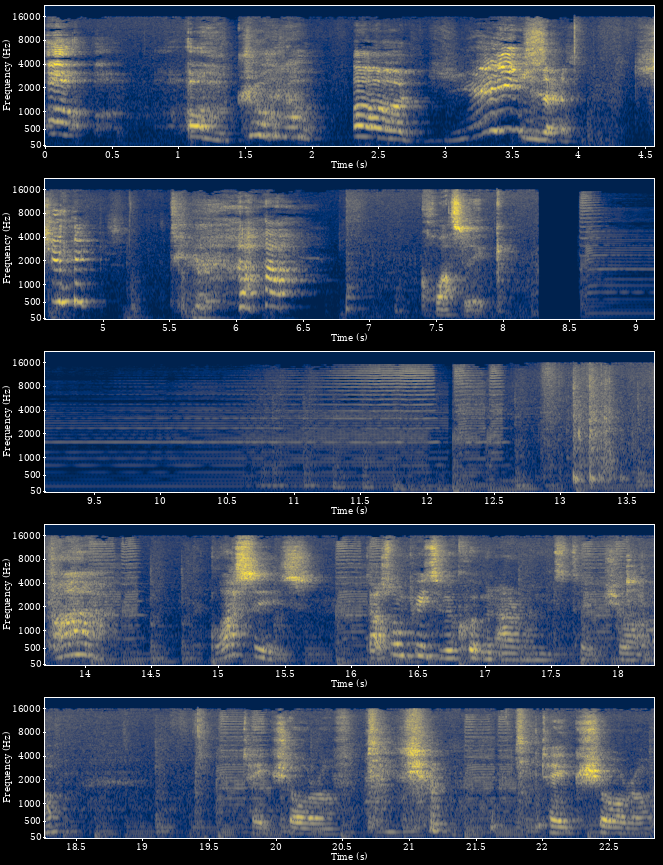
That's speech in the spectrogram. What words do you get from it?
oh, oh, God! Oh, oh Jesus! Jeez! Classic. Ah, glasses. That's one piece of equipment I remember to take shore of. Take shore of. take shore of.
